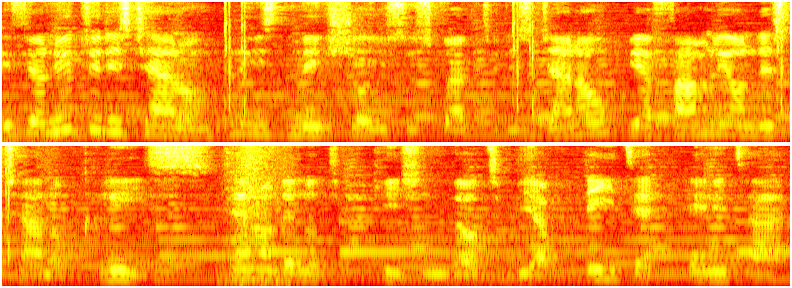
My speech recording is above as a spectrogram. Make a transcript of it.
if you're new to this channel, please make sure you subscribe to this channel. Be a family on this channel, please. Turn on the notification bell to be updated anytime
